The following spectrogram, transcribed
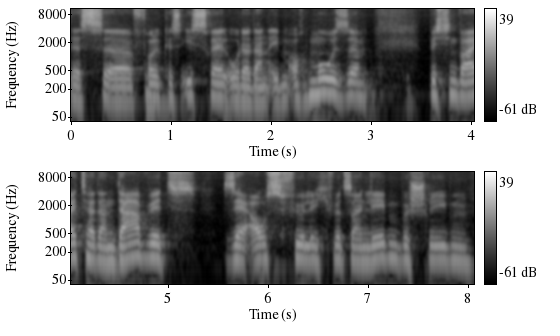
des äh, Volkes Israel oder dann eben auch Mose. Ein bisschen weiter dann David, sehr ausführlich wird sein Leben beschrieben.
